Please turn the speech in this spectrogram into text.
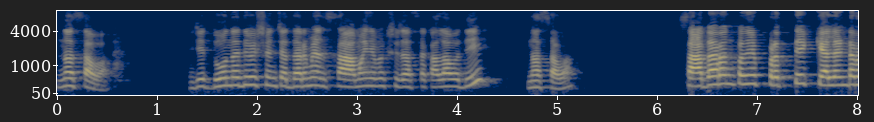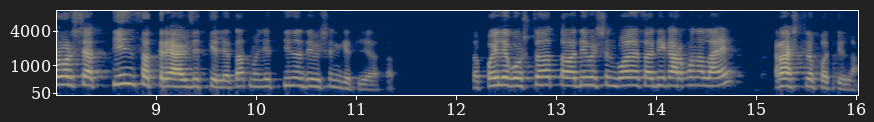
नसावा. म्हणजे दोन अधिवेशनच्या दरम्यान सहा महिन्यापेक्षा जास्त कालावधी नसावा. साधारणपणे प्रत्येक कॅलेंडर वर्षात तीन सत्रे आयोजित केली जातात म्हणजे तीन अधिवेशन घेतले जातात. तर पहिली गोष्ट तर अधिवेशन बोलण्याचा अधिकार कोणाला आहे? राष्ट्रपतीला.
